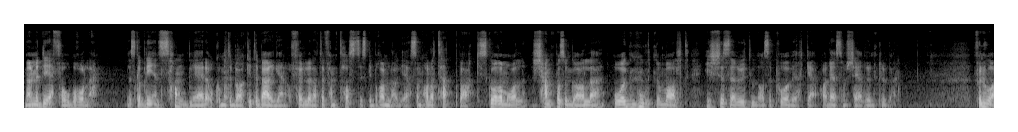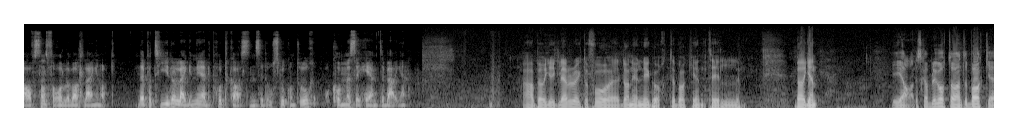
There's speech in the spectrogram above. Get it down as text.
Men med det forbeholdet det skal bli en sann glede å komme tilbake til Bergen og følge dette fantastiske brannlaget som holder tett bak, skårer mål, kjemper som gale og mot normalt ikke ser ut til å la seg påvirke av det som skjer rundt klubben. For nå har avstandsforholdet vart lenge nok. Det er på tide å legge ned podkasten sitt Oslo-kontor og komme seg hjem til Bergen. Ja, Børge, gleder du deg til å få Daniel Nygaard tilbake igjen til Bergen? Ja, det skal bli godt å ha han tilbake.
